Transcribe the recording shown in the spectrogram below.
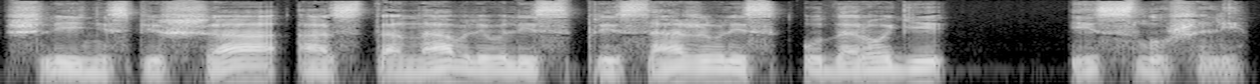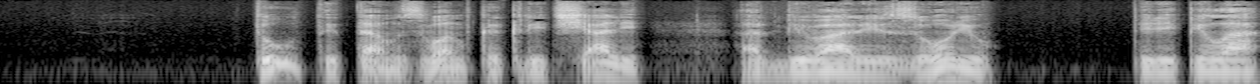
шли не спеша, останавливались, присаживались у дороги и слушали. Тут и там звонко кричали, отбивали зорю, перепела.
